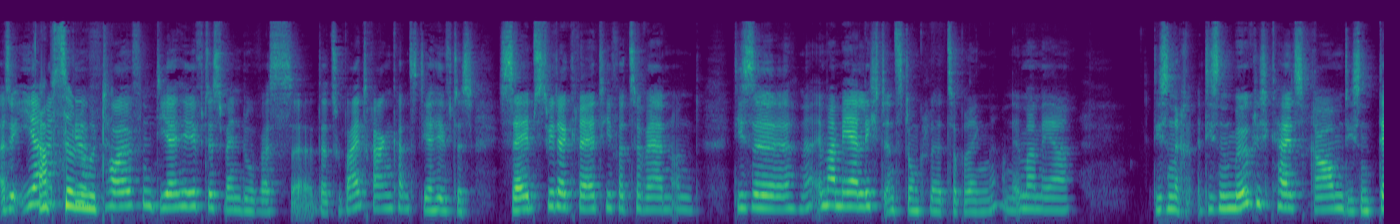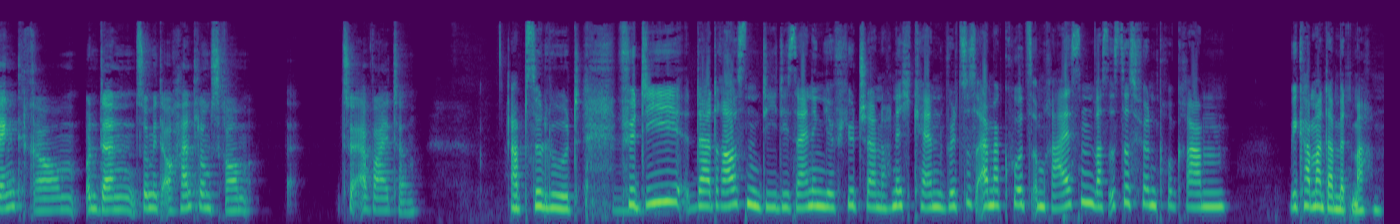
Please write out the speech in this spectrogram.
Also ihr Absolut. habt geholfen, dir hilft es, wenn du was äh, dazu beitragen kannst, dir hilft es, selbst wieder kreativer zu werden und diese ne, immer mehr Licht ins Dunkle zu bringen ne? und immer mehr diesen, diesen Möglichkeitsraum, diesen Denkraum und dann somit auch Handlungsraum äh, zu erweitern. Absolut. Mhm. Für die da draußen, die Designing Your Future noch nicht kennen, willst du es einmal kurz umreißen? Was ist das für ein Programm? Wie kann man da mitmachen?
